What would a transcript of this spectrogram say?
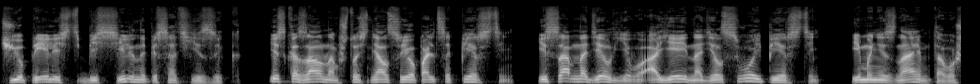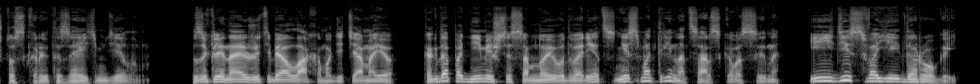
чью прелесть бессилен написать язык, и сказал нам, что снял с ее пальца перстень, и сам надел его, а ей надел свой перстень, и мы не знаем того, что скрыто за этим делом. Заклинаю же тебя Аллахом, о дитя мое, когда поднимешься со мной во дворец, не смотри на царского сына, и иди своей дорогой.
